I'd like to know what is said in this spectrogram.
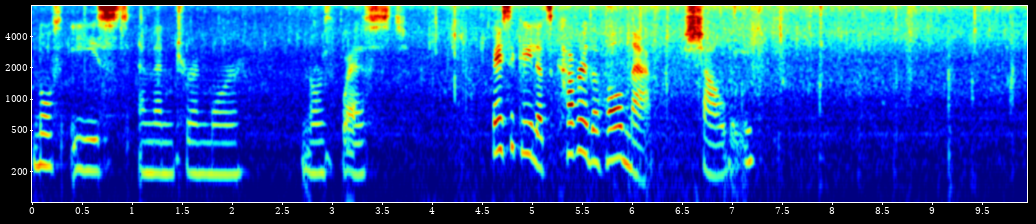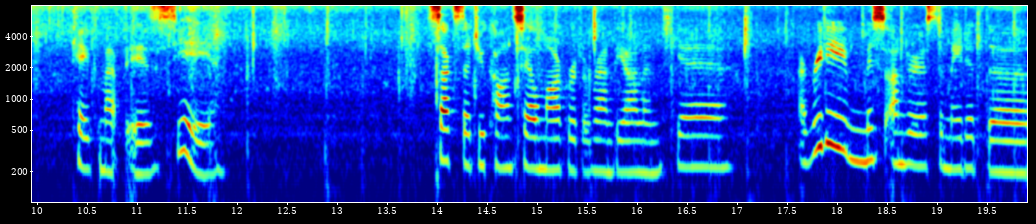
northeast and then turn more northwest. Basically, let's cover the whole map, shall we? Cave map is, yeah. Sucks that you can't sail Margaret around the island, yeah. I really misunderestimated the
